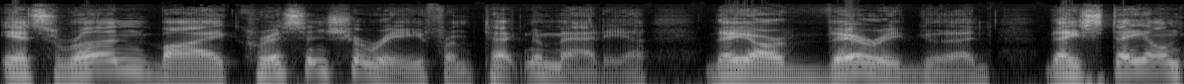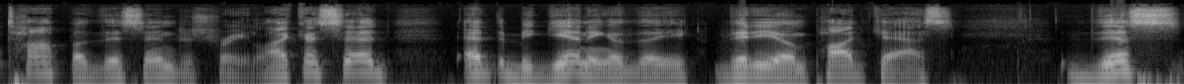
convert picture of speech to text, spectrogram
It's run by Chris and Cherie from Technomadia. They are very good. They stay on top of this industry. Like I said at the beginning of the video and podcast, this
